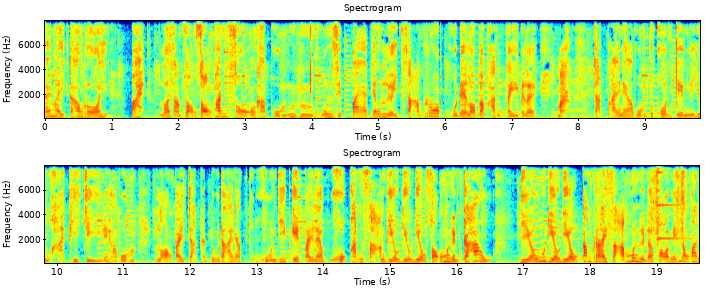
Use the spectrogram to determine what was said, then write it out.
ได้มาอีก 900 ไป 132 2,002ครับผมอื้อหือคูณ 18 ยังเหลืออีก 3 รอบโอ้โหได้รอบละพันตีไปเลย มา จัดไปนะครับผมทุกคนเกมนี้อยู่ค่าย PG นะครับผมลองไปจัดกันดูได้นะครับคูณ 21 ไปแล้ว6,003เดี๋ยวเดี๋ยวเดี๋ยว29,000เก้าเดี๋ยวเดี๋ยวเดี๋ยวกำไร30,000แล้วตอนนี้รางวัล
